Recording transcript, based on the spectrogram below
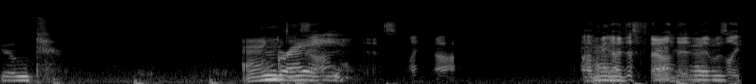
Shoot. Angry. this? My God. I mean, I just found it and it was like,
